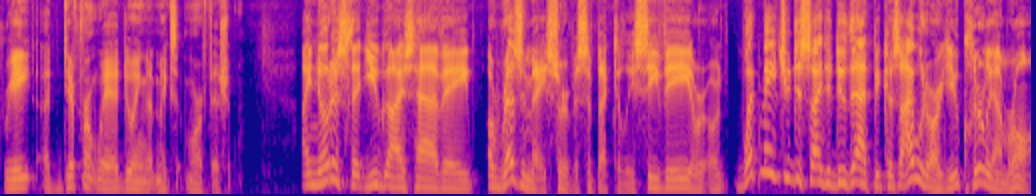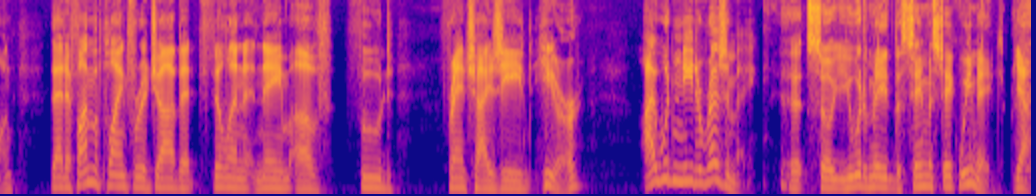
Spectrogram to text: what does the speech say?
create a different way of doing that makes it more efficient. I noticed that you guys have a, a resume service, effectively, CV. Or, or what made you decide to do that? Because I would argue, clearly I'm wrong, that if I'm applying for a job at fill in name of food franchisee here, I wouldn't need a resume. Uh, so you would have made the same mistake we made. Yeah.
